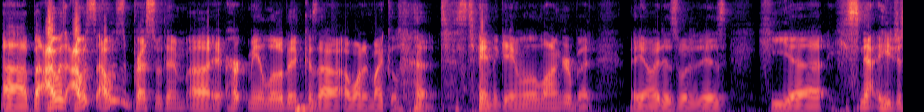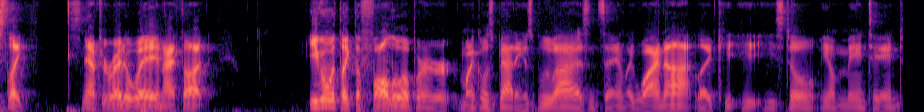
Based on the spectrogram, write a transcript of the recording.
Uh, but I was I was I was impressed with him. Uh, it hurt me a little bit because I, I wanted Michael to, to stay in the game a little longer. But you know, it is what it is. He uh, he snapped. He just like snapped it right away, and I thought even with like the follow up where Michael was batting his blue eyes and saying like why not, like he he, he still you know maintained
